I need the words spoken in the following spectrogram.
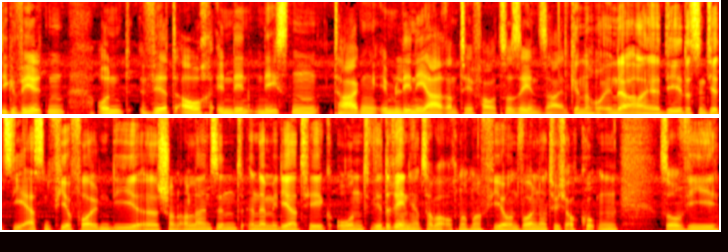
die gewählten, und wird auch in den nächsten Tagen im linearen TV zu sehen sein. Genau, in der ARD. Das sind jetzt die ersten vier Folgen, die äh, schon online sind in der Mediathek. Und wir drehen jetzt aber auch nochmal vier und wollen natürlich auch gucken, so wie,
